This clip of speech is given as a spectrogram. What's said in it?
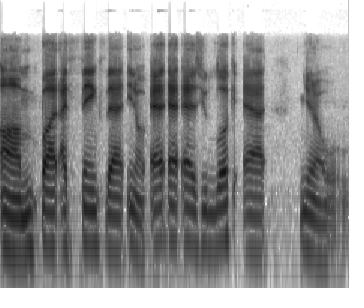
Um, but I think that you know, a, a, as you look at you know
